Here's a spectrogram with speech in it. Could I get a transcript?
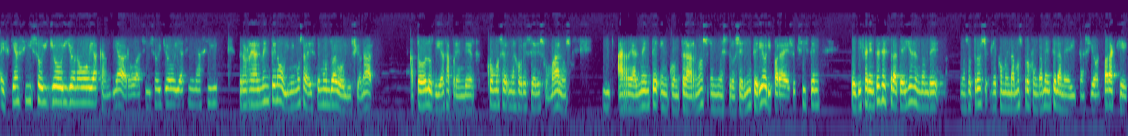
es que así soy yo y yo no voy a cambiar, o así soy yo y así nací, pero realmente no, vinimos a este mundo a evolucionar, a todos los días aprender cómo ser mejores seres humanos y a realmente encontrarnos en nuestro ser interior. Y para eso existen pues, diferentes estrategias en donde nosotros recomendamos profundamente la meditación para que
